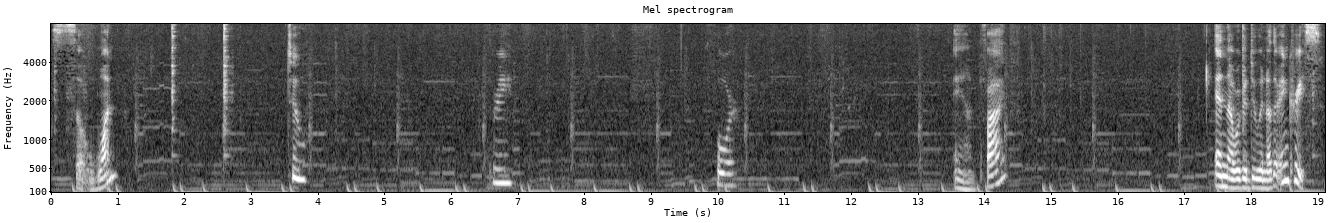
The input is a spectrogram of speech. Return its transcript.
So one, two, three, four, and 5. And now we're going to do another increase.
